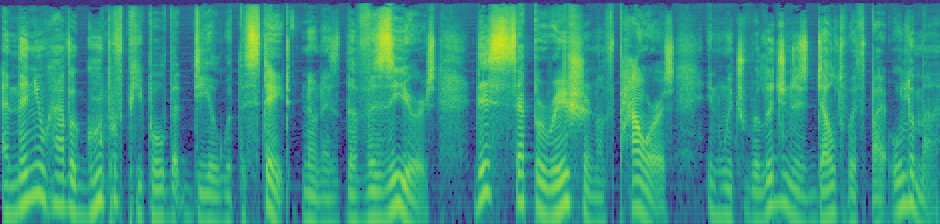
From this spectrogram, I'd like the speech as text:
and then you have a group of people that deal with the state, known as the viziers. This separation of powers, in which religion is dealt with by ulama,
